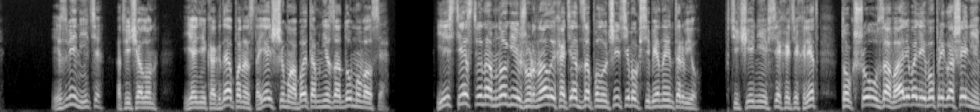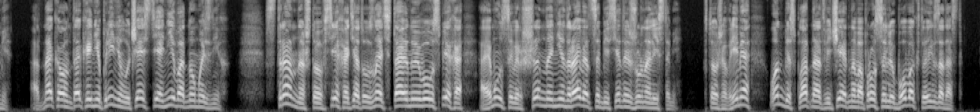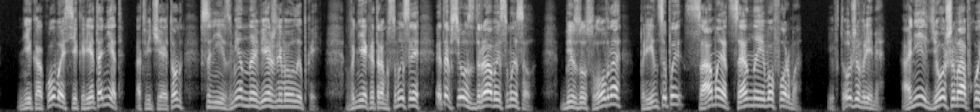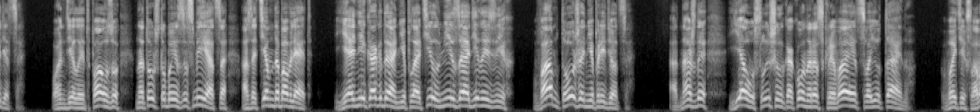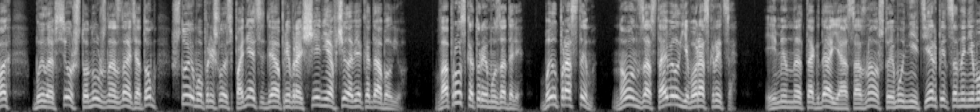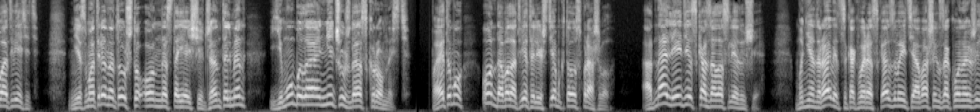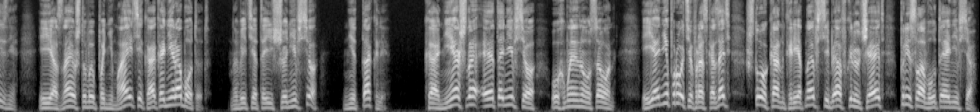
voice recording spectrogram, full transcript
«Извините», — отвечал он, — «я никогда по-настоящему об этом не задумывался». Естественно, многие журналы хотят заполучить его к себе на интервью. В течение всех этих лет ток-шоу заваливали его приглашениями. Однако он так и не принял участия ни в одном из них. Странно, что все хотят узнать тайну его успеха, а ему совершенно не нравятся беседы с журналистами. В то же время он бесплатно отвечает на вопросы любого, кто их задаст. «Никакого секрета нет», — отвечает он с неизменно вежливой улыбкой. «В некотором смысле это все здравый смысл. Безусловно, принципы — самая ценная его форма. И в то же время они дешево обходятся. Он делает паузу на то, чтобы засмеяться, а затем добавляет «Я никогда не платил ни за один из них. Вам тоже не придется». Однажды я услышал, как он раскрывает свою тайну. В этих словах было все, что нужно знать о том, что ему пришлось понять для превращения в человека W. Вопрос, который ему задали, был простым, но он заставил его раскрыться. Именно тогда я осознал, что ему не терпится на него ответить. Несмотря на то, что он настоящий джентльмен, ему была не чужда скромность. Поэтому он давал ответы лишь тем, кто спрашивал. Одна леди сказала следующее. «Мне нравится, как вы рассказываете о ваших законах жизни, и я знаю, что вы понимаете, как они работают. Но ведь это еще не все, не так ли?» «Конечно, это не все, ухмыльнулся он. «И я не против рассказать, что конкретно в себя включает пресловутое не все.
